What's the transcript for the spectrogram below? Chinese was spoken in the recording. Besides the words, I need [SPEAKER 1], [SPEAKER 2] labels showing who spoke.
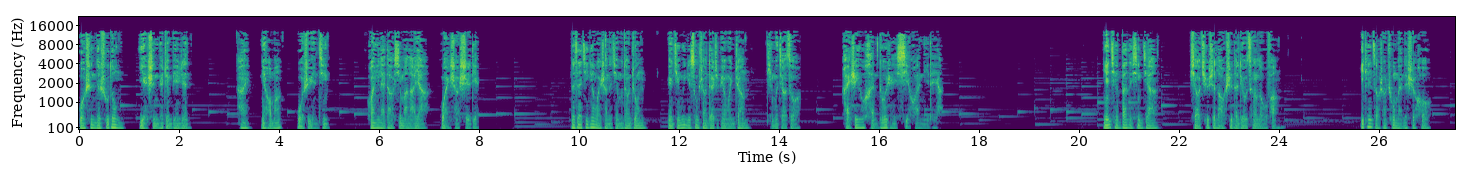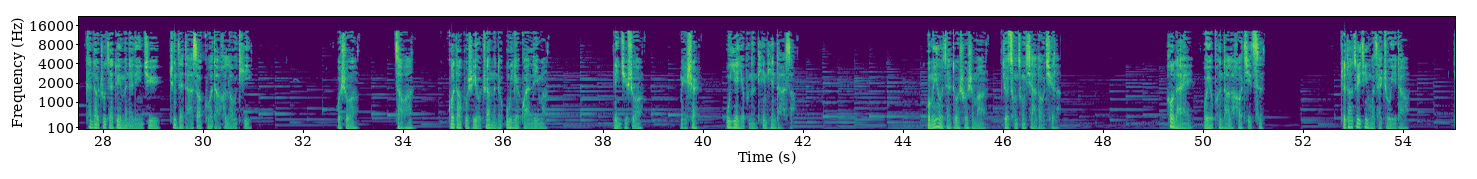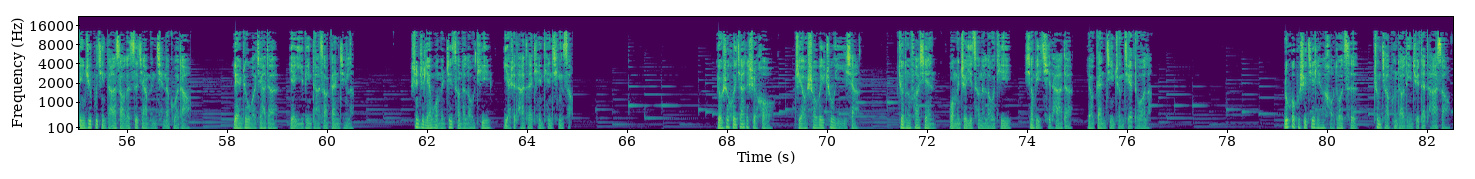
[SPEAKER 1] 我是你的树洞，也是你的枕边人。嗨，你好吗？我是远静，欢迎来到喜马拉雅晚上十点。那在今天晚上的节目当中，远近为你送上的这篇文章，题目叫做《还是有很多人喜欢你的呀》。年前搬了新家，小区是老式的六层楼房。一天早上出门的时候。看到住在对门的邻居正在打扫过道和楼梯，我说：“早啊，过道不是有专门的物业管理吗？”邻居说：“没事儿，物业也不能天天打扫。”我没有再多说什么，就匆匆下楼去了。后来我又碰到了好几次，直到最近我才注意到，邻居不仅打扫了自家门前的过道。连着我家的也一并打扫干净了，甚至连我们这层的楼梯也是他在天天清扫。有时回家的时候，只要稍微注意一下，就能发现我们这一层的楼梯相比其他的要干净整洁多了。如果不是接连好多次正巧碰到邻居在打扫，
